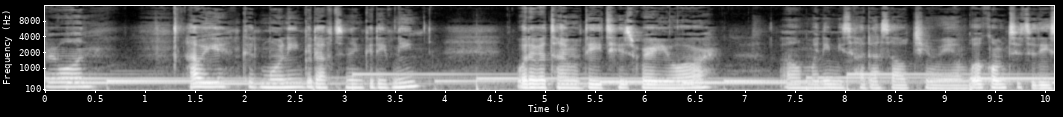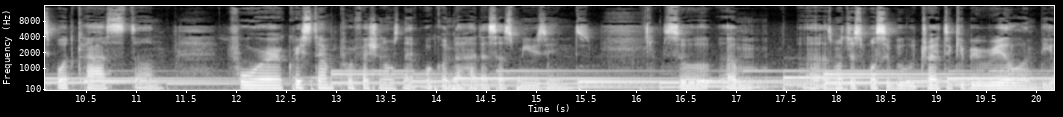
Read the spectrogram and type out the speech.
everyone. How are you? Good morning, good afternoon, good evening, whatever time of day it is where you are. Um, my name is Hadassah Ochiri, and welcome to today's podcast um, for Christian Professionals Network under Hadassah's Musings. So, um, uh, as much as possible, we try to keep it real and be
